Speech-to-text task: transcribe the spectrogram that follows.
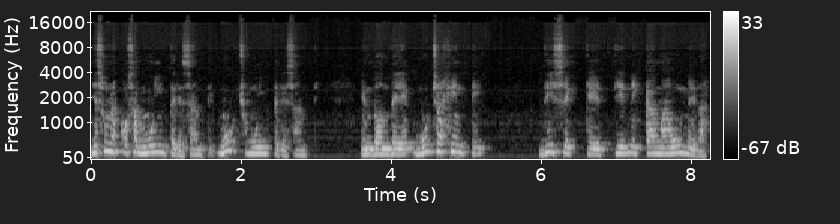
Y es una cosa muy interesante, mucho, muy interesante, en donde mucha gente dice que tiene cama húmeda.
